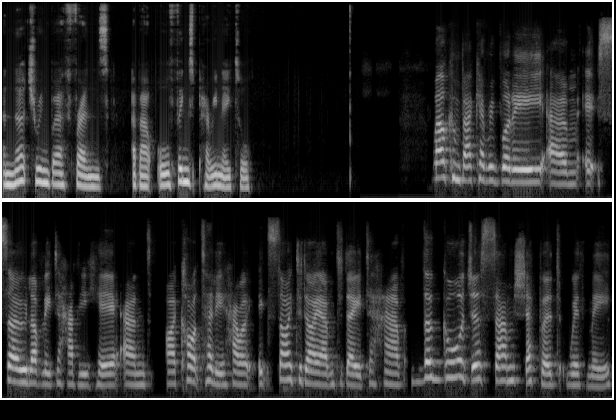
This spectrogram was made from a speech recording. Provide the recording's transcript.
and nurturing birth friends about all things perinatal. Welcome back, everybody. Um, it's so lovely to have you here. And I can't tell you how excited I am today to have the gorgeous Sam Sheppard with me.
